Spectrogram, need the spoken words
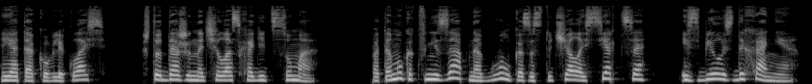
Я так увлеклась, что даже начала сходить с ума, потому как внезапно гулко застучало сердце и сбилось дыхание.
